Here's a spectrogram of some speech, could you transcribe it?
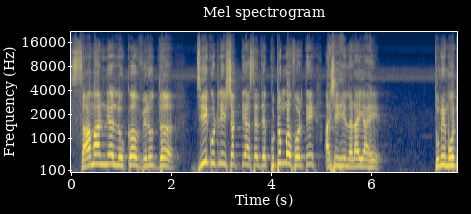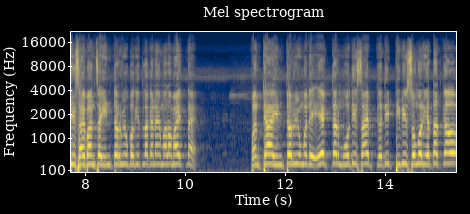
सामान्य लोक विरुद्ध जी कुठली शक्ती असेल जे कुटुंब फोडते अशी ही लढाई आहे. तुम्ही मोदी साहेबांचा इंटरव्ह्यू बघितला का नाही मला माहीत नाही. पण त्या इंटरव्ह्यूमध्ये एक तर मोदी साहेब कधी टी व्ही समोर येतात का हो?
